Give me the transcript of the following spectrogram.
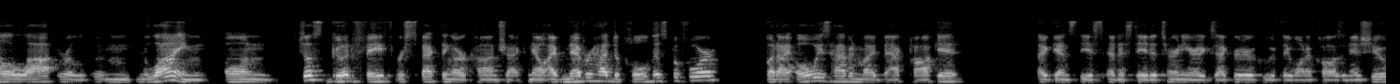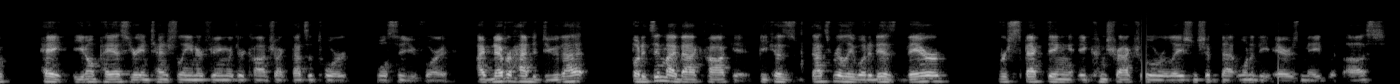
a lot rel- um, relying on just good faith respecting our contract. Now, I've never had to pull this before, but I always have in my back pocket against the an estate attorney or executor who, if they want to cause an issue, hey, you don't pay us, you're intentionally interfering with your contract. That's a tort. We'll sue you for it. I've never had to do that, but it's in my back pocket because that's really what it is. They're respecting a contractual relationship that one of the heirs made with us.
